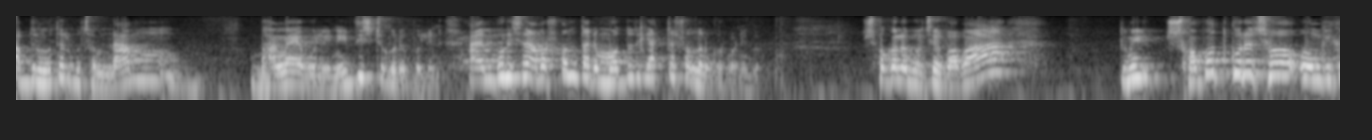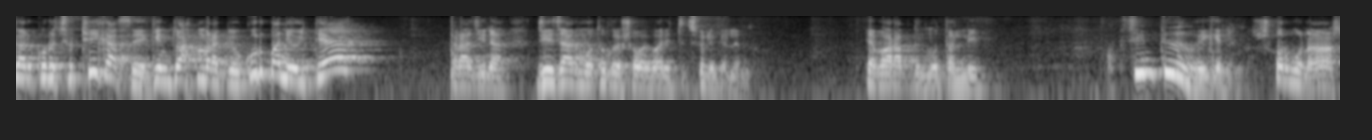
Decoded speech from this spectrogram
আব্দুল মুতাল বলছে নাম ভাঙায় বলি, নির্দিষ্ট করে বলি না। আমি বলেছিলাম, আমার সন্তানের মধ্য থেকে একটা সন্তান কোরবানি করব সকলে বলছে, বাবা, তুমি শপথ করেছ, অঙ্গীকার করেছ, ঠিক আছে, কিন্তু আমরা কেউ কুরবানি হইতে রাজি না। যে যার মতো করে সবাই বাড়িতে চলে গেলেন। এবার আব্দুল মুতাল্লিব খুব চিন্তিত হয়ে গেলেন, সর্বনাশ।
